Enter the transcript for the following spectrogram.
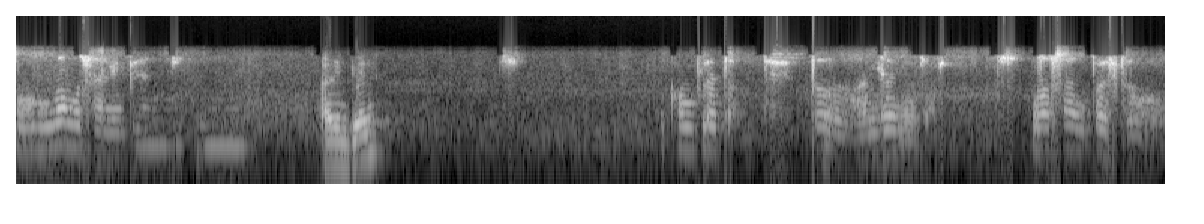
Mm, Vamos a limpiar ¿A limpiar? completamente todo alrededor. Nos han puesto.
